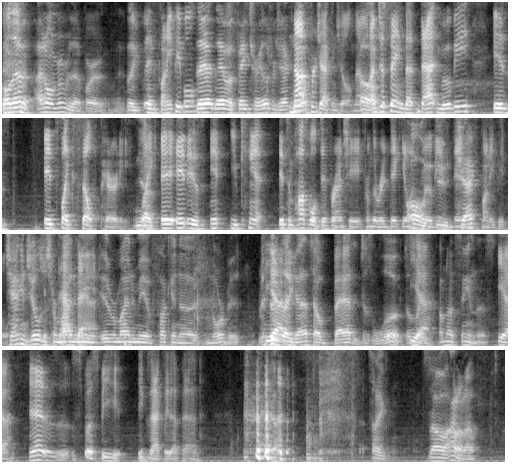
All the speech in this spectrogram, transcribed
Oh, that I don't remember that part. Like, in funny people. they they have a fake trailer for Jack. and Not Jill? for Jack and Jill. No, Oh. I'm just saying that that movie is it's like self parody. Yeah. Like it, it is. It you can't. It's impossible to differentiate from the ridiculous Oh, movies dude, Jack- funny people. Jack and Jill just It's reminded me. It reminded me of fucking uh, Norbit. Yeah. like that's how bad it just looked. I was Yeah. like, I'm not seeing this. Yeah, yeah, it's supposed to be exactly that bad. Yeah. It's like, so I don't know.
